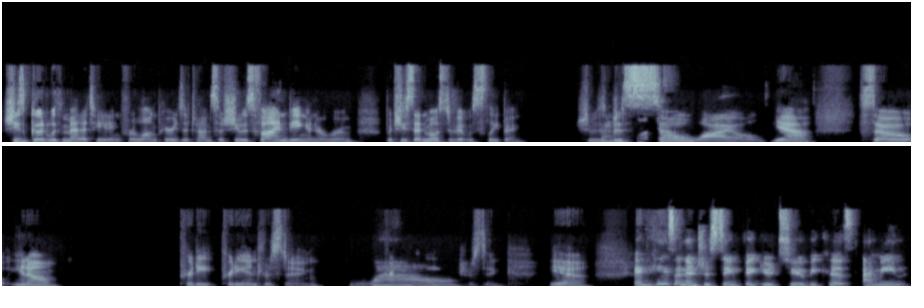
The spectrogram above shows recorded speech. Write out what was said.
she's good with meditating for long periods of time. So she was fine being in her room but she said most of it was sleeping. She was that just is so out. wild. Yeah. So you know pretty pretty interesting. Wow. pretty interesting. Yeah. And he's an interesting figure too because i mean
